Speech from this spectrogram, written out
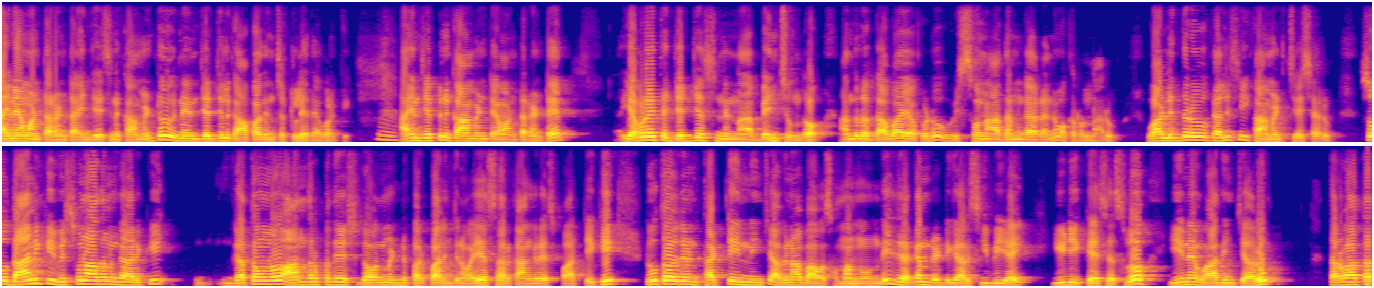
ఆయన ఏమంటారంటే ఆయన చేసిన కామెంట్ నేను జడ్జిలకు ఆపాదించట్లేదు ఎవరికి. ఆయన చెప్పిన కామెంట్ ఏమంటారంటే ఎవరైతే జడ్జెస్ నిన్న బెంచ్ ఉందో అందులో గవాయ్ ఒకడు విశ్వనాథన్ గారు అని ఒకరు ఉన్నారు వాళ్ళిద్దరూ కలిసి కామెంట్ చేశారు. సో దానికి విశ్వనాథన్ గారికి గతంలో ఆంధ్రప్రదేశ్ గవర్నమెంట్ని పరిపాలించిన వైఎస్ఆర్ కాంగ్రెస్ పార్టీకి టూ థౌజండ్ థర్టీన్ నుంచి అవినాభావ సంబంధం ఉంది. జగన్ రెడ్డి గారు సిబిఐ ఈడీ కేసెస్లో ఈయనే వాదించారు. తర్వాత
